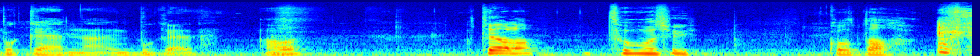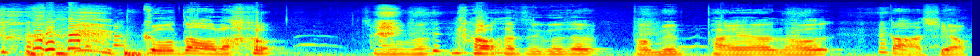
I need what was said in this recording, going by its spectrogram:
不敢呐，你不敢，好，跳咯，冲过去，勾到，勾到了，怎么办？然后他这个在旁边拍啊，然后大笑，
